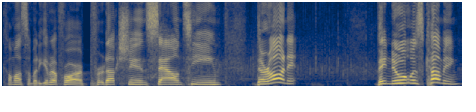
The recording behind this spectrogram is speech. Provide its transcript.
Come on, somebody. Give it up for our production, sound team. They're on it. They knew it was coming.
